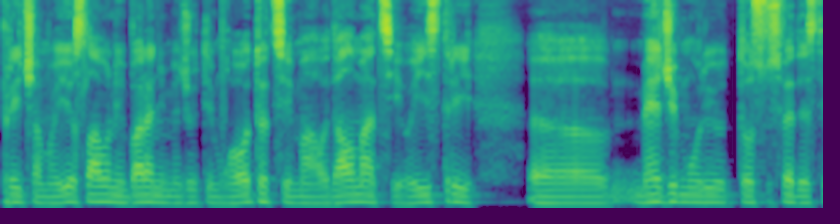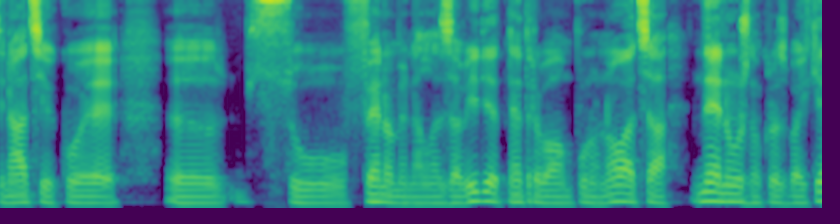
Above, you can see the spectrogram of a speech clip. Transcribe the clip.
pričamo i o Slavoniji Baranji, međutim o otocima, o Dalmaciji, o Istri, e, Međimurju, to su sve destinacije koje e, su fenomenalne za vidjet, ne treba vam puno novaca, ne nužno kroz Bike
